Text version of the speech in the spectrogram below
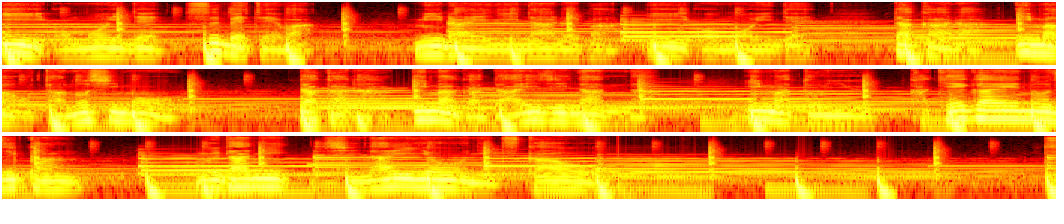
いい思い出すべては未来になればいい思い出。だから今を楽しもう。だから今が大事なんだ。今というかけがえの時間。無駄にしないように使おう。つい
